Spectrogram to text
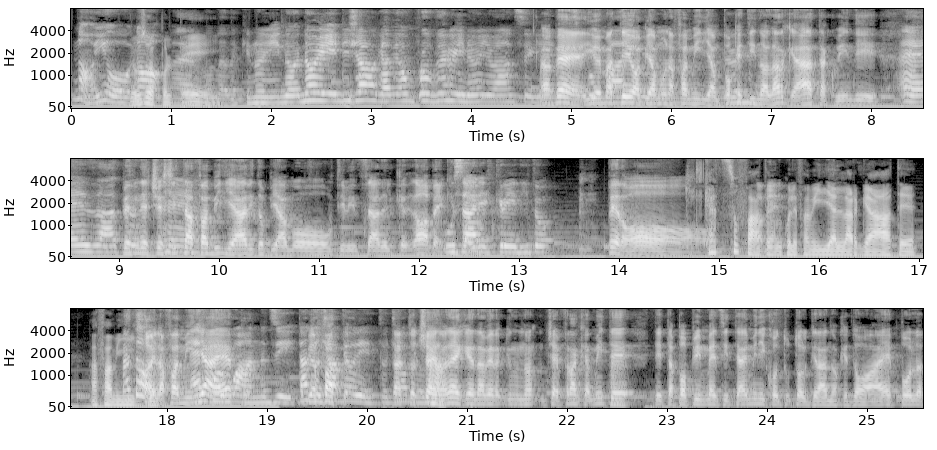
No, io, io no, uso Apple Pay. Eh, vabbè, perché noi, noi, noi, diciamo che abbiamo un problemino io anzi Vabbè, io e Matteo abbiamo una famiglia un pochettino allargata, quindi eh, esatto. per necessità eh. familiari dobbiamo utilizzare il credito. No, Usare poi... il credito. Però Che cazzo fate con quelle famiglie allargate? A famiglia. Ma no, è la famiglia Apple, Apple. One, sì. Tanto già abbiamo detto. Già tanto, abbiamo cioè, non è che una ver- non, cioè, francamente, ah. detta proprio in mezzi termini, con tutto il grano che do a Apple,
